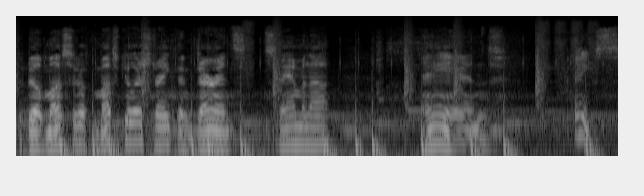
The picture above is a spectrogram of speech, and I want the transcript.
to build muscular, muscular strength, endurance, stamina, and pace.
